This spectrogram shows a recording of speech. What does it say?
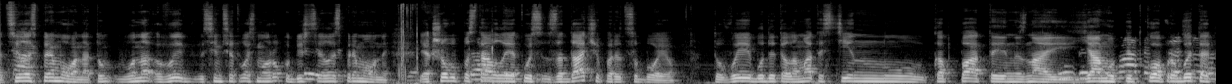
Е, Цілеспрямована, то вона ви 78-го року більш цілеспрямований. Якщо ви поставили якусь задачу перед собою, то ви будете ламати стіну, копати, не знаю, яму підкоп робити.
